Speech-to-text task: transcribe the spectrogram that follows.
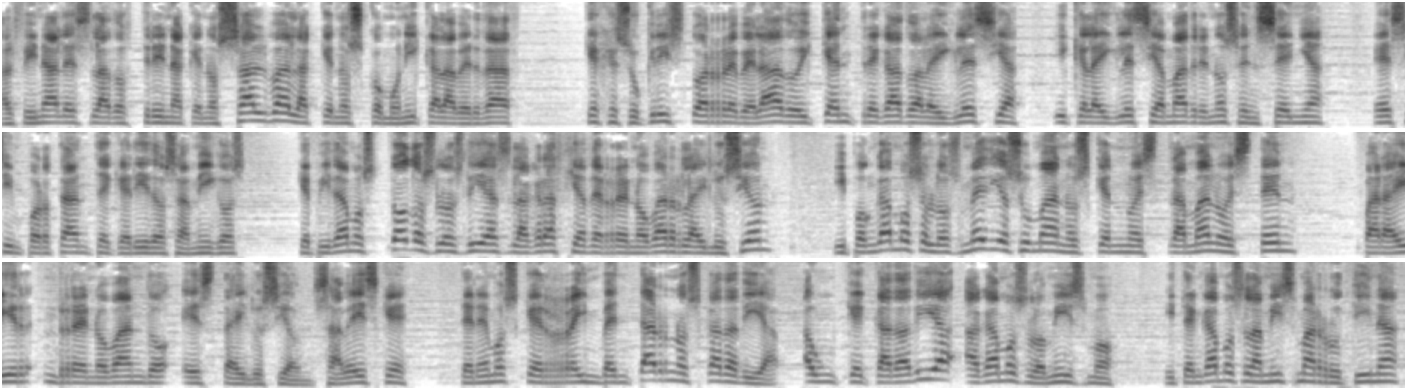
Al final es la doctrina que nos salva, la que nos comunica la verdad que Jesucristo ha revelado y que ha entregado a la Iglesia y que la Iglesia Madre nos enseña. Es importante, queridos amigos, que pidamos todos los días la gracia de renovar la ilusión y pongamos los medios humanos que en nuestra mano estén para ir renovando esta ilusión. Sabéis que tenemos que reinventarnos cada día, aunque cada día hagamos lo mismo y tengamos la misma rutina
